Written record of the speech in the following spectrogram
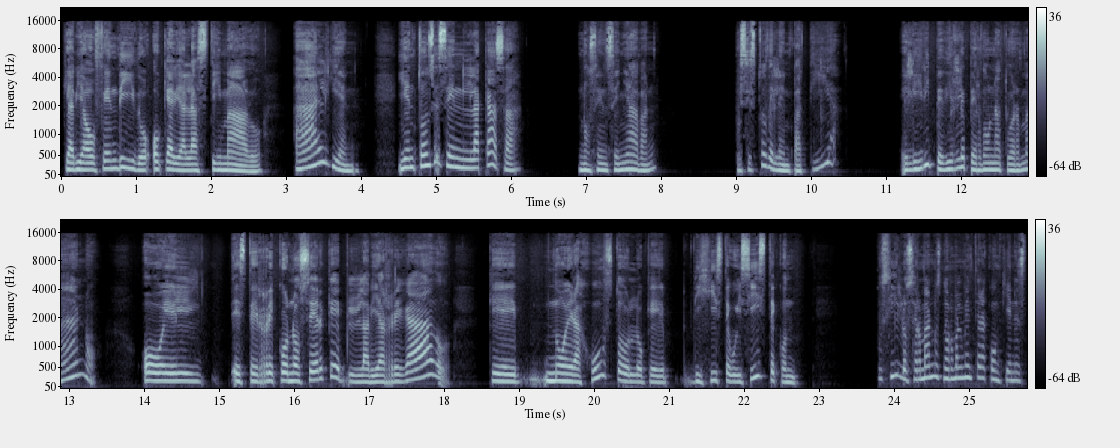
que había ofendido o que había lastimado a alguien. Y entonces en la casa nos enseñaban pues esto de la empatía, el ir y pedirle perdón a tu hermano, o el este, reconocer que la habías regado, que no era justo lo que dijiste o hiciste con... Pues sí, los hermanos normalmente era con quienes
